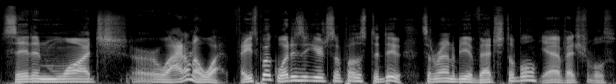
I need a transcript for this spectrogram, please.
sit and watch, or well, I don't know what Facebook. What is it you're supposed to do? Sit around and be a vegetable? Yeah. Vegetables.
